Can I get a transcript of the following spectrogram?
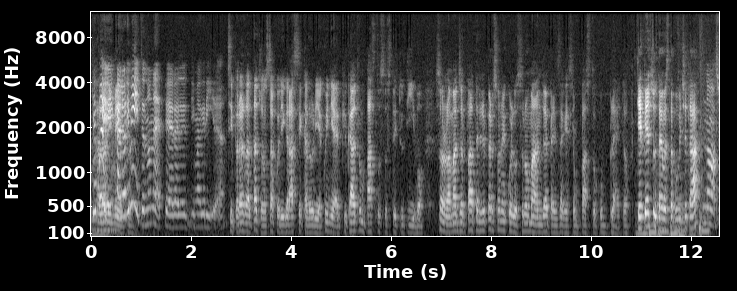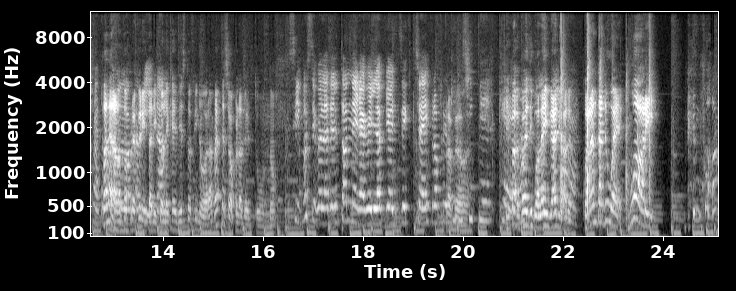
Che poi il calorimate non è per dimagrire. Sì, però in realtà c'è un sacco di grassi e calorie, quindi è più che altro un pasto sostitutivo. Solo la maggior parte delle persone quello se lo mangia e pensa che sia un pasto completo. Ti è piaciuta questa pubblicità? No, cioè. Qual era la tua preferita capita. di quelle che hai visto finora? A me piaceva quella del tonno. Sì, forse quella del tonno era quella più azzeccata. Cioè, proprio, proprio... dici perché? Sì, poi, tipo lei va e fa eh. 42, muori! E muori!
